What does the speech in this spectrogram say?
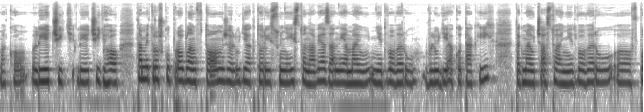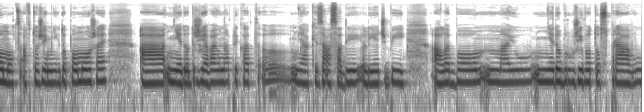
ako liečiť, liečiť ho. Tam je trošku problém v tom, že ľudia, ktorí sú neisto naviazaní a majú nedôveru v ľudí ako takých, tak majú často aj nedôveru e, v pomoc a v to, že im niekto pomôže a nedodržiavajú napríklad e, nejaké zásady liečby alebo majú nedobrú životosprávu,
